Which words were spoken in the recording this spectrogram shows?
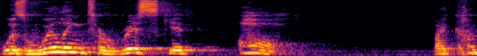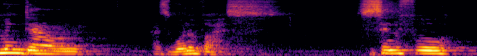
was willing to risk it all by coming down as one of us, sinful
